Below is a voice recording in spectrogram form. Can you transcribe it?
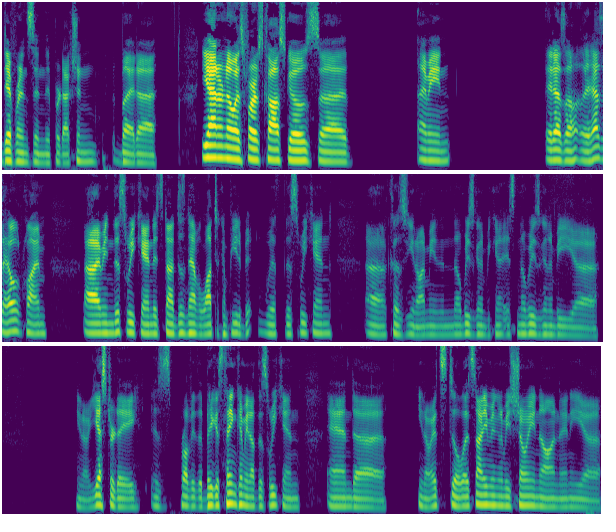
difference in the production. But uh, yeah, I don't know. As far as cost goes, uh, I mean, it has a it has a hill climb. Uh, I mean, this weekend it's not doesn't have a lot to compete a with this weekend because you know I mean nobody's gonna be it's nobody's gonna be uh, you know yesterday is probably the biggest thing coming out this weekend. And uh, you know it's still it's not even gonna be showing on any uh,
